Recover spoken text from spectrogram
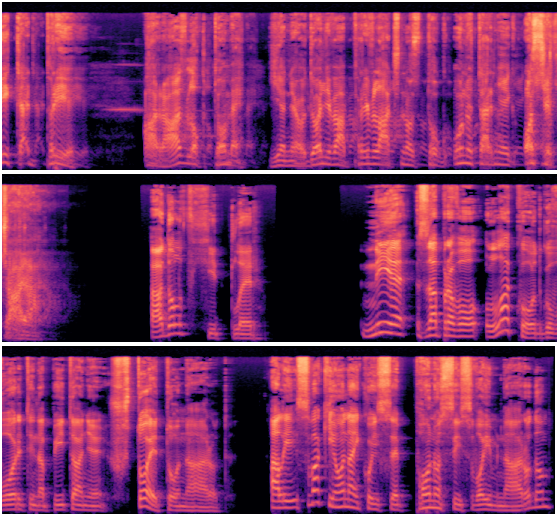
ikad prije A razlog tome je neodoljiva privlačnost tog unutarnjeg osjećaja. Adolf Hitler Nije zapravo lako odgovoriti na pitanje što je to narod. Ali svaki onaj koji se ponosi svojim narodom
